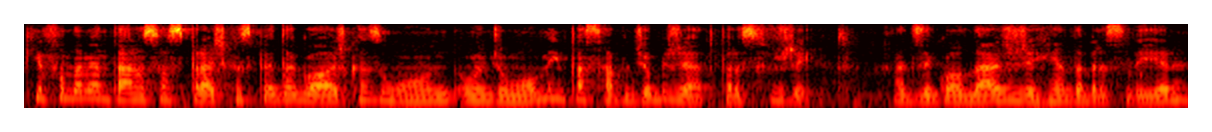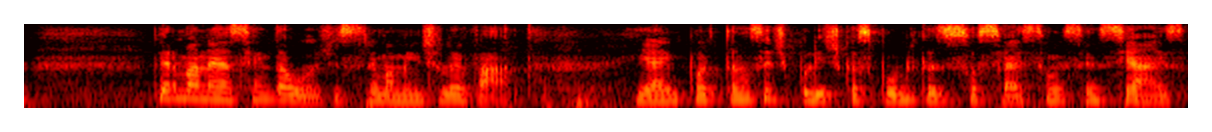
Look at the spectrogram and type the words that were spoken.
que fundamentaram suas práticas pedagógicas onde um homem passava de objeto para sujeito. A desigualdade de renda brasileira permanece ainda hoje extremamente elevada. E a importância de políticas públicas e sociais são essenciais,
